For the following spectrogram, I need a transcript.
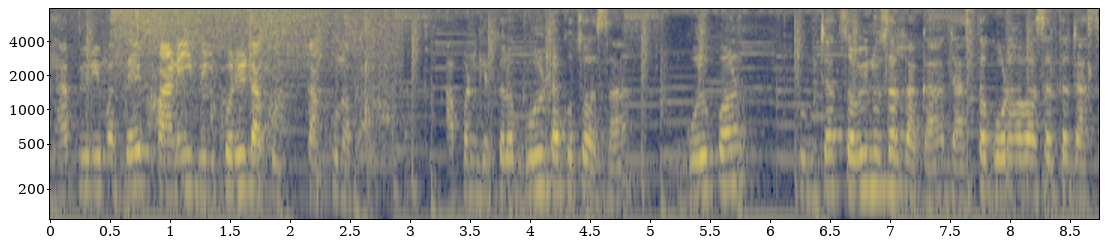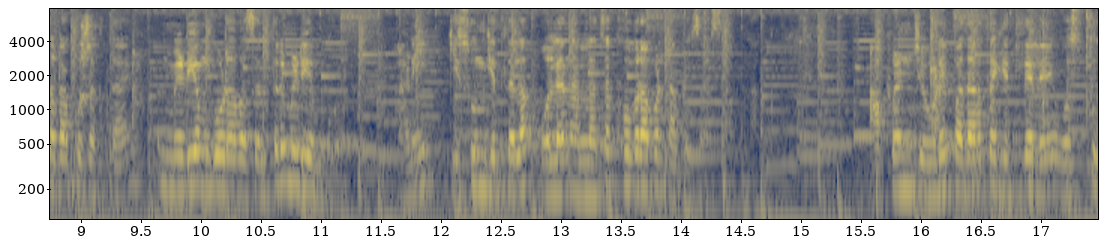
ह्या प्युरीमध्ये पाणी बिलकुलही टाकू टाकू नका. आपण घेतलेलं गूळ टाकूचो असा. गूळ पण तुमच्या चवीनुसार टाका. जास्त गोड हवा असेल तर जास्त टाकू शकताय. पण मीडियम गोड हवा असेल तर मीडियम गोड. आणि किसून घेतलेला ओल्या नाल्लाचा खोबरा पण टाकूचा असा आपण आपण जेवढे पदार्थ घेतलेले वस्तू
